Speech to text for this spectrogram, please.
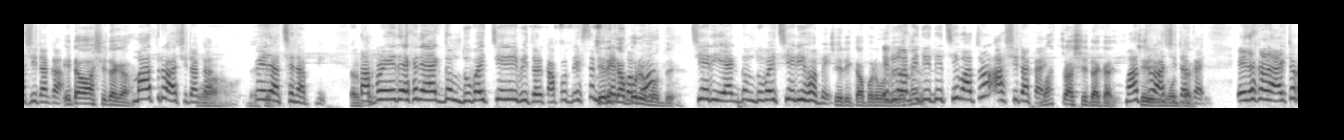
আশি টাকা। এটাও আশি টাকা। মাত্র আশি টাকা। পেয়ে যাচ্ছেন আপনি। তারপর? এই দেখেন একদম দুবাই চেরির ভিতরে কাপড় দেখছেন? চেরি কাপড়ের মধ্যে। চেরি একদম দুবাই চেরি হবে। চেরি কাপড়ের মধ্যে এগুলো আমি দিয়ে দিচ্ছি মাত্র আশি টাকায়। মাত্র আশি টাকায় মাত্র চেরির আশি মধ্যে টাকায়। এই দেখেন একটা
